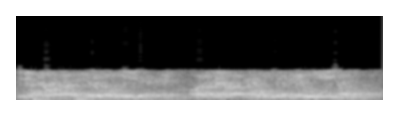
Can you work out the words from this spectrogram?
إذا وقع في يوم اليوم وإذا وقعوا يوميا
